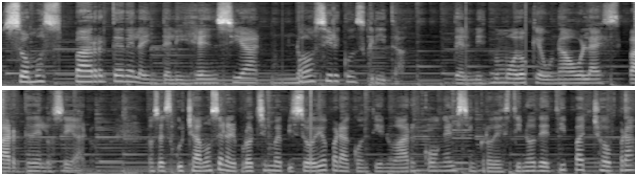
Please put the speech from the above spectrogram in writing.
Somos parte de la inteligencia no circunscrita, del mismo modo que una ola es parte del océano. Nos escuchamos en el próximo episodio para continuar con el sincrodestino de Deepak Chopra,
